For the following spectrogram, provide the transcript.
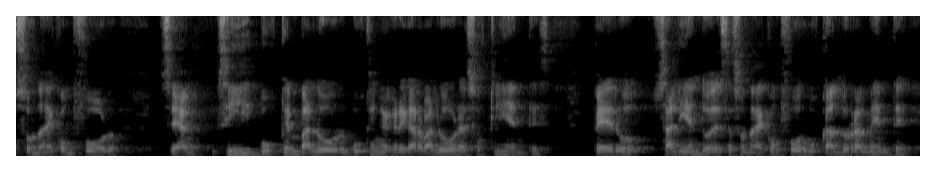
zona de confort, sean, sí, busquen valor, busquen agregar valor a esos clientes, pero saliendo de esa zona de confort, buscando realmente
